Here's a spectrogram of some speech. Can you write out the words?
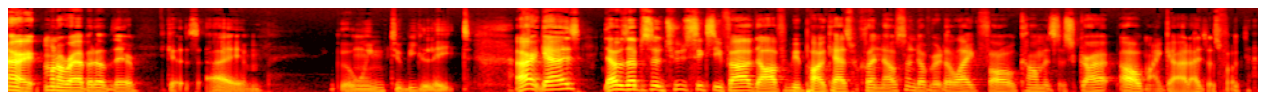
All right, I'm gonna wrap it up there because I am going to be late. All right, guys, that was episode 265, of the Off Beat podcast with Clint Nelson. Don't forget to like, follow, comment, subscribe. Oh my god, I just fucked. Up.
